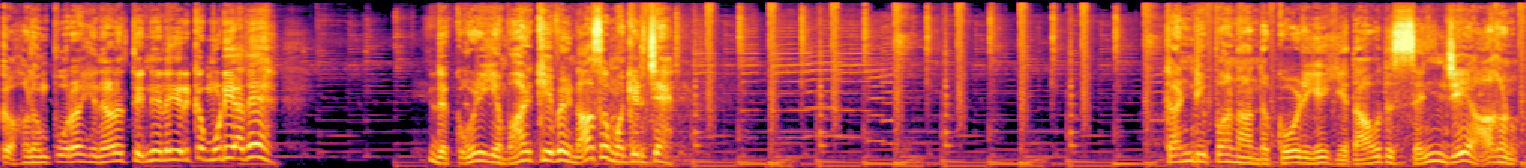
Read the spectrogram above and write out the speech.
காலம் பூரா என்னால திண்ணில இருக்க முடியாதே. இந்த கோழி என் வாழ்க்கையவே நாசமாக்கிடுச்சே. கண்டிப்பா நான் அந்த கோழியை ஏதாவது செஞ்சே ஆகணும்.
